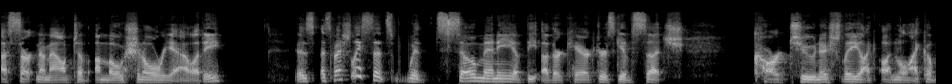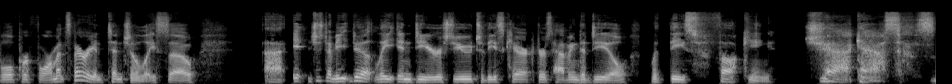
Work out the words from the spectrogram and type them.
a certain amount of emotional reality. Is especially since with so many of the other characters give such cartoonishly like unlikable performance, very intentionally so. Uh, it just immediately endears you to these characters having to deal with these fucking jackasses.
